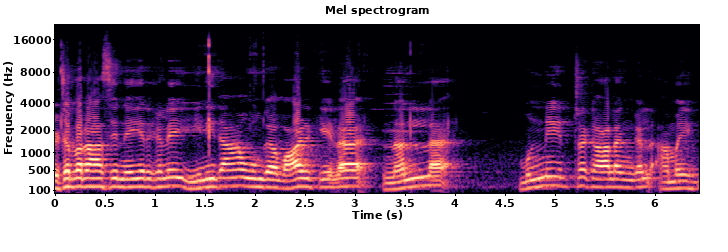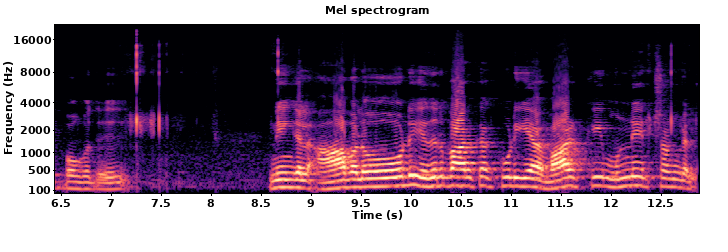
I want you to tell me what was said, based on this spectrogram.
ரிஷபராசி நேயர்களே இனிதான் உங்கள் வாழ்க்கையில் நல்ல முன்னேற்ற காலங்கள் அமைய போகுது நீங்கள் ஆவலோடு எதிர்பார்க்கக்கூடிய வாழ்க்கை முன்னேற்றங்கள்.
